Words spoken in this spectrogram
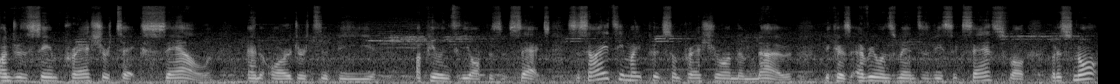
under the same pressure to excel in order to be appealing to the opposite sex. Society might put some pressure on them now because everyone's meant to be successful, but it's not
